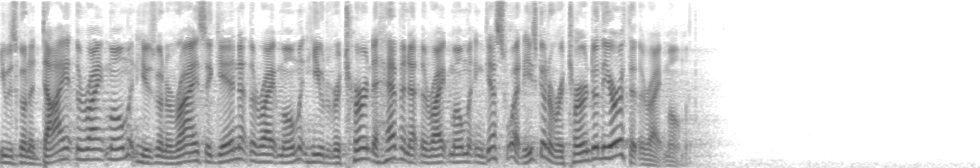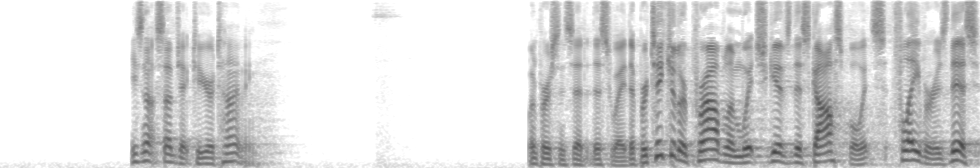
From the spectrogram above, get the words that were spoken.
He was going to die at the right moment. He was going to rise again at the right moment. He would return to heaven at the right moment. And guess what? He's going to return to the earth at the right moment. He's not subject to your timing. One person said it this way The particular problem which gives this gospel its flavor is this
